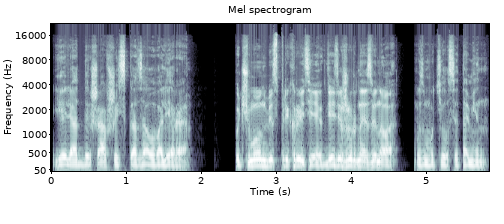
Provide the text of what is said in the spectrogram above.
Еле отдышавшись, сказал Валера. «Почему он без прикрытия? Где дежурное звено?» – возмутился Тамин.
